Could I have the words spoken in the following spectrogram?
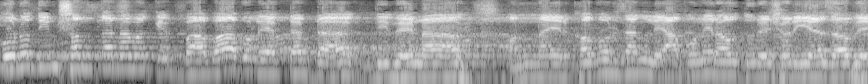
কোনদিন সন্তান আমাকে বাবা বলে একটা ডাক দিবে না। অন্যায়ের খবর জানলে আপনেরাও দূরে সরিয়া যাবে।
